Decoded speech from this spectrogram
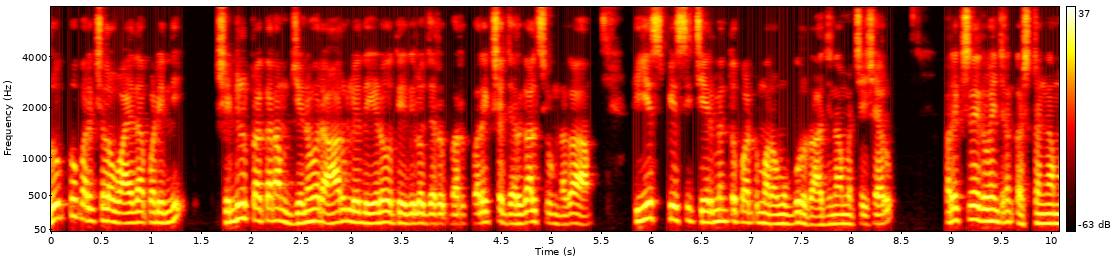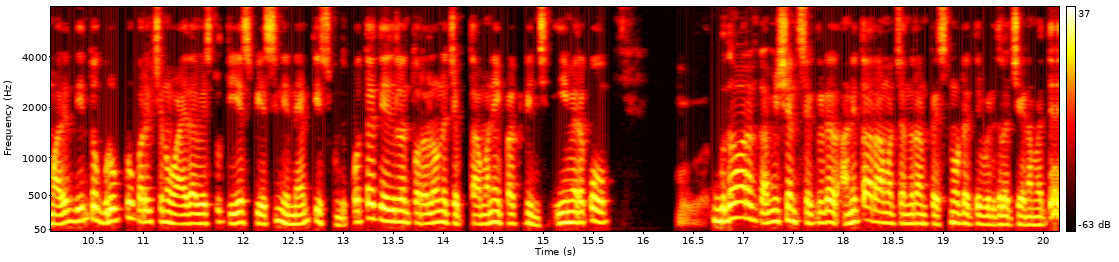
గ్రూప్ టూ పరీక్షలో వాయిదా పడింది. షెడ్యూల్ ప్రకారం జనవరి ఆరు లేదా ఏడవ తేదీలో జరు పరీక్ష జరగాల్సి ఉండగా టీఎస్పీఎస్సీ చైర్మన్తో పాటు మరో ముగ్గురు రాజీనామా చేశారు. పరీక్ష నిర్వహించడం కష్టంగా మారింది. దీంతో గ్రూప్ టూ పరీక్షను వాయిదా వేస్తూ టీఎస్పీఎస్సీ నిర్ణయం తీసుకుంది. కొత్త తేదీలను త్వరలోనే చెప్తామని ప్రకటించింది. ఈ మేరకు బుధవారం commission secretary Anitha Ramachandran press note అయితే విడుదల చేయడం అయితే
